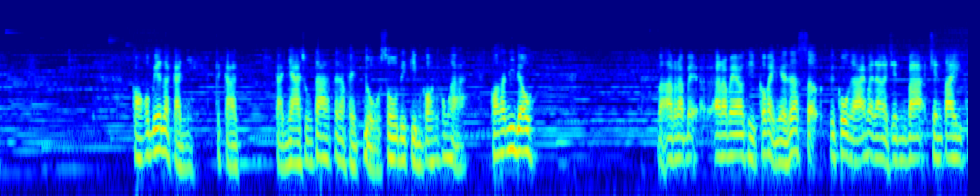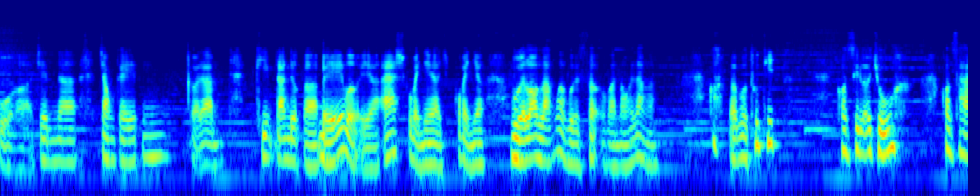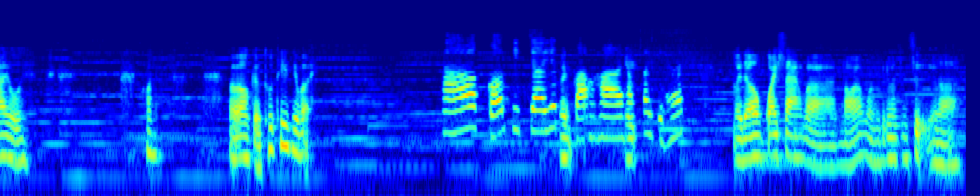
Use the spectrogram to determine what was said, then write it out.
Con có biết là cả nhà- cả cả nhà chúng ta phải là phải đổ xô đi tìm con không hả? Con đã đi đâu? Và Arabel, Arabel thì có vẻ như là rất là sợ cái cô gái mà đang ở trên vai trên tay của trên ờ, trong cái gọi là khi đang được ờ, bế bởi ờ, Ash có vẻ như là có vẻ như vừa lo lắng và vừa sợ và nói rằng là con và vừa thút thít. Con xin lỗi chú. Con sai rồi. Con và kiểu thút thít như vậy. Đó, có đi chơi với tụi con thôi, không có gì hết. Người đàn ông quay sang và nói một cái sự là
